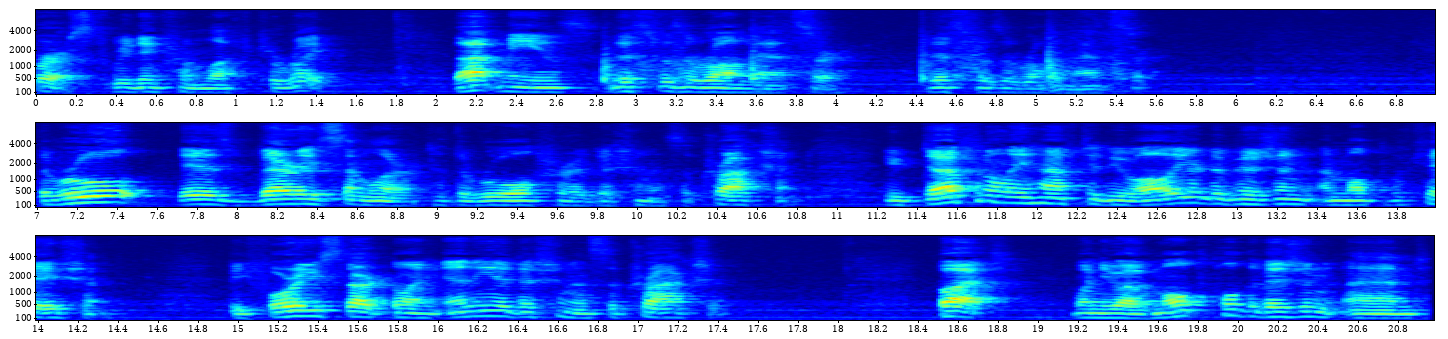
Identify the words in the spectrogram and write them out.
first, reading from left to right. That means this was a wrong answer. This was a wrong answer. The rule is very similar to the rule for addition and subtraction. You definitely have to do all your division and multiplication before you start doing any addition and subtraction. But when you have multiple division and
